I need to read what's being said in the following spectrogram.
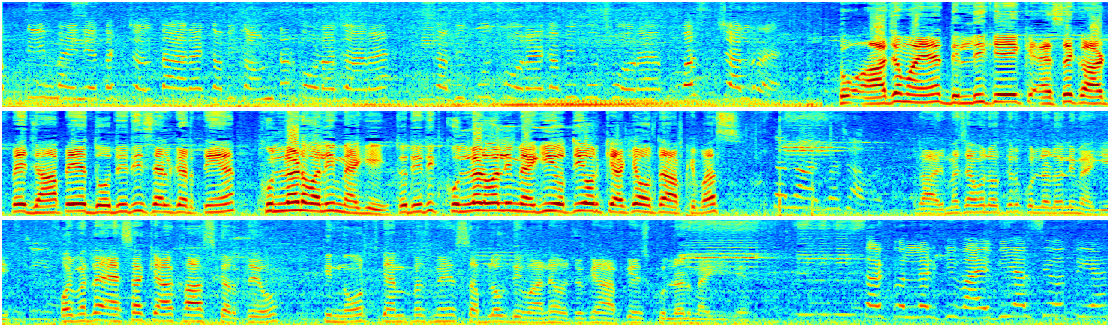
अब तीन महीने तक चलता आ रहा है कभी काउंटर तोड़ा जा रहा है कभी कुछ हो रहा है कभी कुछ हो रहा है बस चल रहा है। तो आज हम आए हैं दिल्ली के एक ऐसे कार्ट पे जहाँ पे दो दीदी सेल करती हैं कुल्लड़ वाली मैगी तो दीदी कुल्लड़ वाली मैगी होती है और क्या क्या होता है आपके पास? सर राजमा चावल होते हैं और कुल्लड़ वाली मैगी। और मतलब ऐसा क्या खास करते हो कि नॉर्थ कैंपस में सब लोग दीवाने हो चुके हैं आपके इस कुल्लड़ मैगी के? सर कुल्लड़ की वाई भी ऐसी होती है।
